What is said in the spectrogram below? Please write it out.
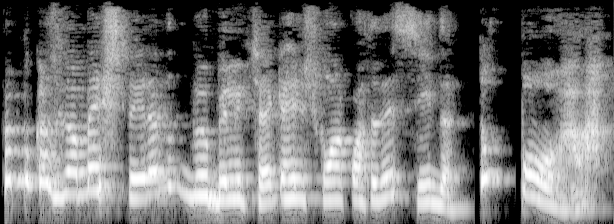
foi por causa de uma besteira do Bill Belichick arriscou uma quarta descida. Então, porra!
